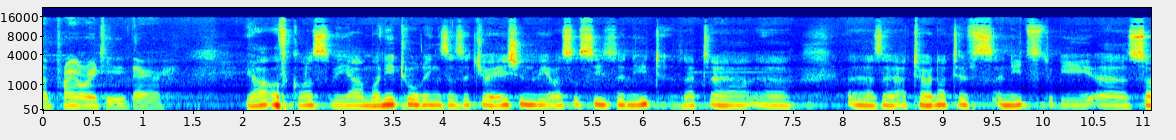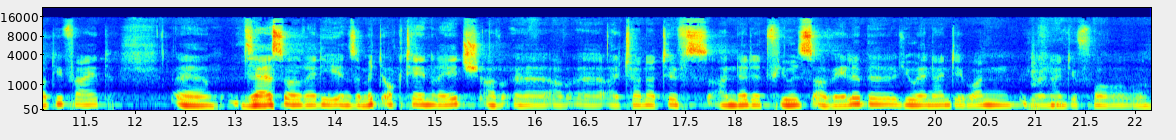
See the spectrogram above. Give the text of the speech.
a priority there? Yeah, of course, we are monitoring the situation. We also see the need that uh, uh, uh the alternatives needs to be uh, certified. Uh, there's already in the mid-octane range of, uh, of alternatives unleaded fuels available, UL91, UL94,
